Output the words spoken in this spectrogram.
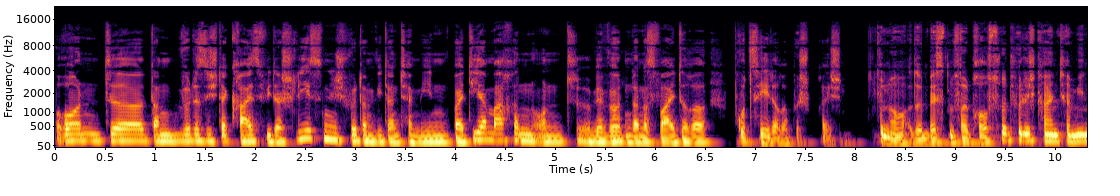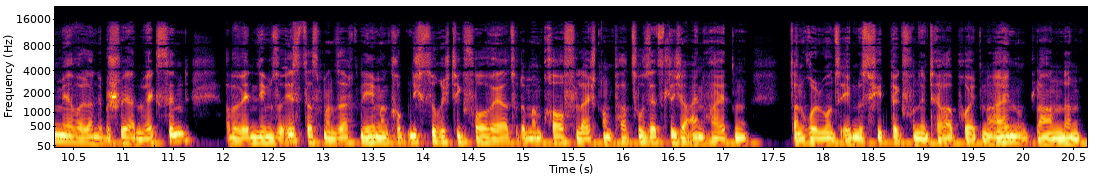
Und äh, dann würde sich der Kreis wieder schließen. Ich würde dann wieder einen Termin bei dir machen und äh, wir würden dann das weitere Prozedere besprechen. Genau, also im besten Fall brauchst du natürlich keinen Termin mehr, weil deine Beschwerden weg sind. Aber wenn dem so ist, dass man sagt, nee, man kommt nicht so richtig vorwärts oder man braucht vielleicht noch ein paar zusätzliche Einheiten, dann holen wir uns eben das Feedback von den Therapeuten ein und planen dann,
